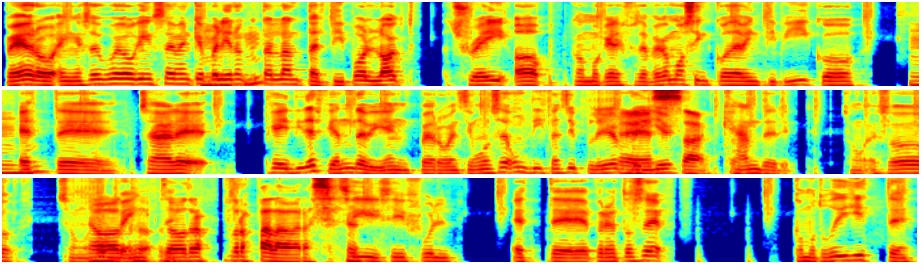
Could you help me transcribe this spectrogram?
Pero en ese juego Game 7 que pelearon contra Atlanta, el tipo locked trade up. Como que se fue como 5 de 20 y pico. Este. O sea, KD defiende bien, pero Ben Simmons es un Defensive Player of the Year candidate. Son, eso son otros 20. Son otras, otras palabras. Sí, sí, full. Este, pero entonces, como tú dijiste,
